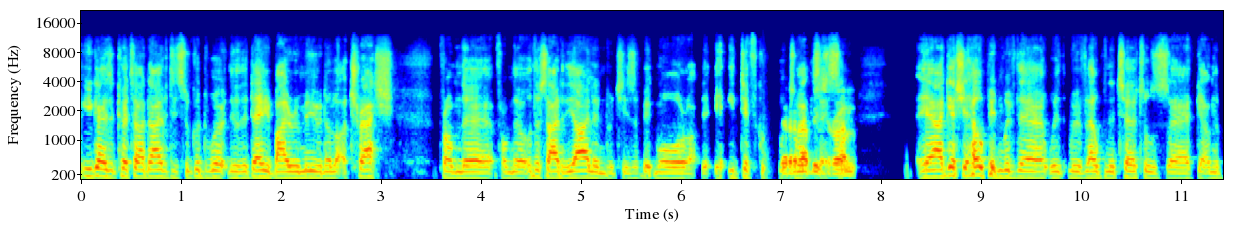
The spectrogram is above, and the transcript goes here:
you guys at Koh Tao Dive did some good work the other day by removing a lot of trash from the from the other side of the island, which is a bit more difficult the to access. Yeah, I guess you're helping with the with, with helping the turtles uh, get on the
